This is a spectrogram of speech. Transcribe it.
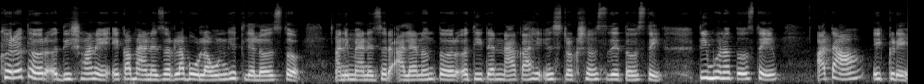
खरं तर दिशाने एका मॅनेजरला बोलावून घेतलेलं असतं. आणि मॅनेजर आल्यानंतर ती त्यांना काही इन्स्ट्रक्शन्स देत असते. ती म्हणत असते आता इकडे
